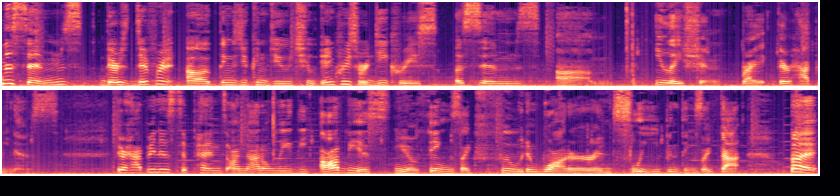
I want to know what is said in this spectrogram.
The Sims, there's different uh, things you can do to increase or decrease a Sim's um, elation, right? Their happiness. Their happiness depends on not only the obvious, you know, things like food and water and sleep and things like that, but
